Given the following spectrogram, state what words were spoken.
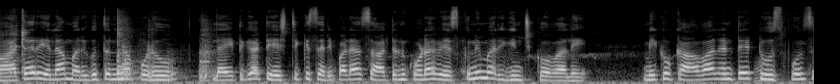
వాటర్ ఇలా మరుగుతున్నప్పుడు లైట్గా టేస్ట్కి సరిపడా సాల్ట్ను కూడా వేసుకుని మరిగించుకోవాలి. మీకు కావాలంటే టూ స్పూన్స్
